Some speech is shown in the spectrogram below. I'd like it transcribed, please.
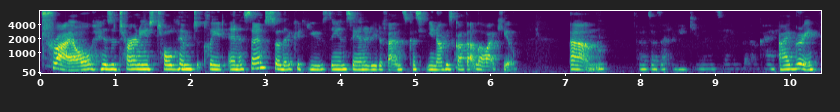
trial, his attorneys told him to plead innocent so they could use the insanity defense because you know he's got that low IQ. Um, That doesn't make you insane, okay. I agree,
